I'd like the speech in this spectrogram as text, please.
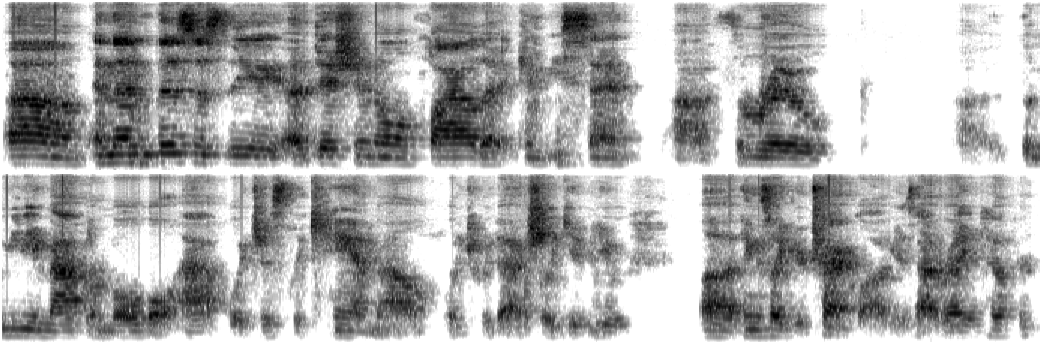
Um, and then this is the additional file that can be sent uh, through uh, the Media Mapper mobile app, which is the KML, which would actually give you uh, things like your track log. Is that right, Topher?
